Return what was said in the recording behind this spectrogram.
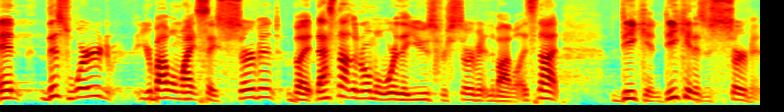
And this word, your Bible might say servant, but that's not the normal word they use for servant in the Bible. It's not deacon. Deacon is a servant.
